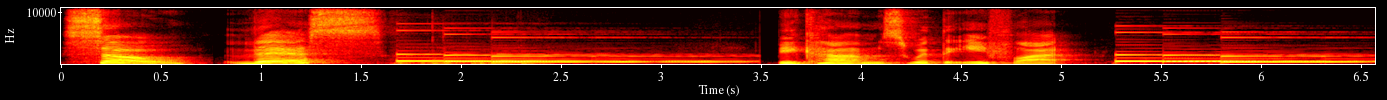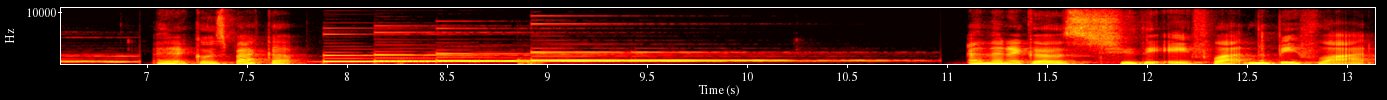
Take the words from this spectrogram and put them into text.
So this becomes with the E flat. And it goes back up. And then it goes to the A flat and the B flat.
